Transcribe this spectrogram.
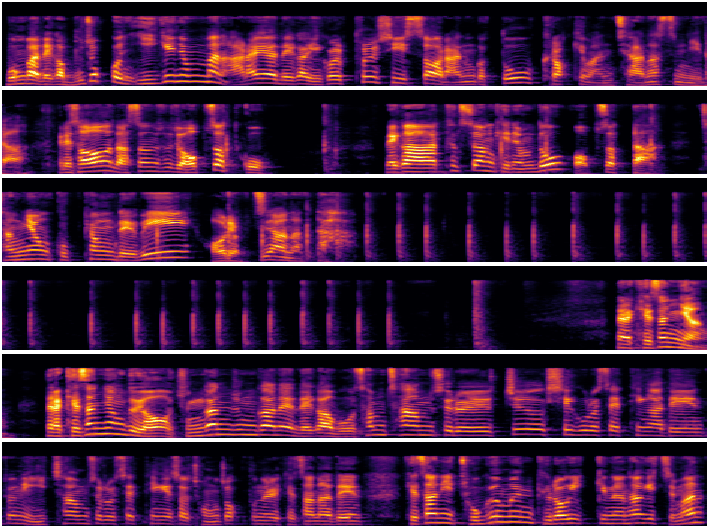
뭔가 내가 무조건 이 개념만 알아야 내가 이걸 풀 수 있어 라는 것도 그렇게 많지 않았습니다. 그래서 낯선 소재 없었고 내가 특수한 개념도 없었다. 작년 구평 대비 어렵지 않았다. 네, 계산량. 네, 계산량도요. 중간중간에 내가 뭐 3차 함수를 쭉 식으로 세팅하든 또는 2차 함수로 세팅해서 정적분을 계산하든 계산이 조금은 들어있기는 하겠지만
